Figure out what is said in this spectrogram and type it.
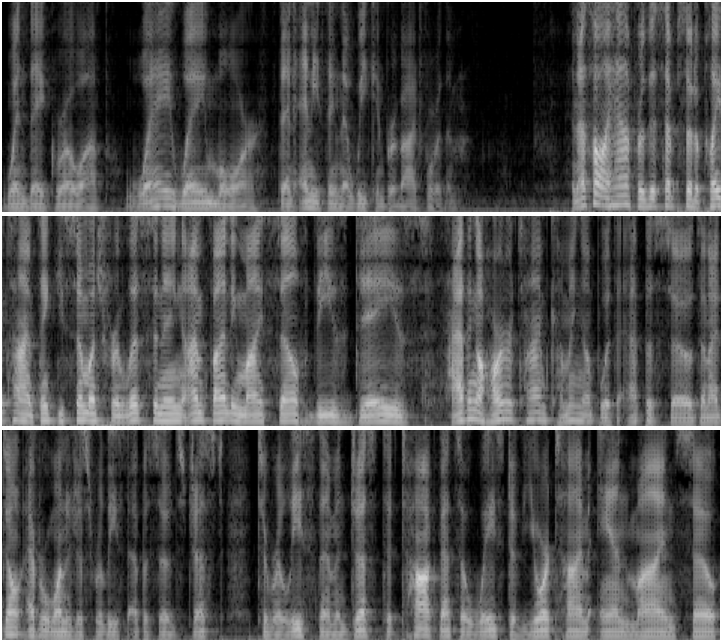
when they grow up way, way more than anything that we can provide for them. And that's all I have for this episode of Playtime. Thank you so much for listening. I'm finding myself these days having a harder time coming up with episodes, and I don't ever want to just release episodes just to release them and just to talk. That's a waste of your time and mine. So,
